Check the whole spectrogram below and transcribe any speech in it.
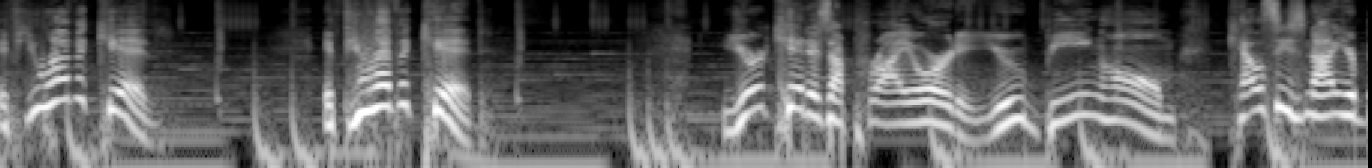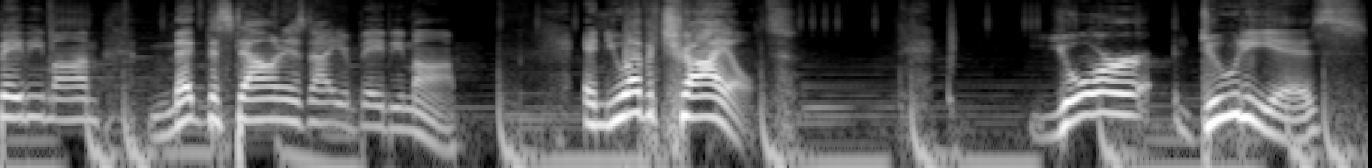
If you have a kid if you have a kid, your kid is a priority. You being home. Kelsey's not your baby mom. Meg the Stallion is not your baby mom. And you have a child. Your duty is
